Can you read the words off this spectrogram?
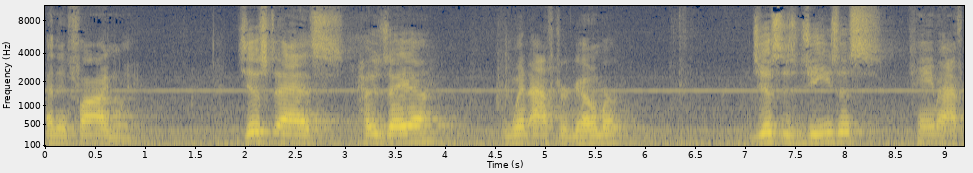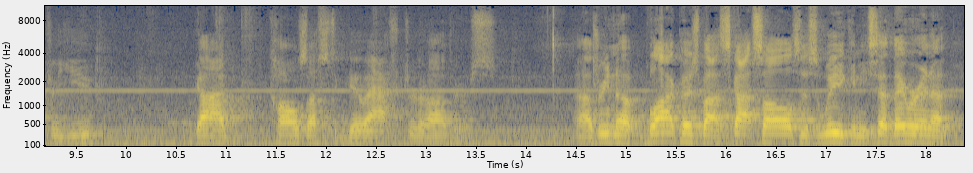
And then finally, just as Hosea went after Gomer, just as Jesus came after you, God calls us to go after others. I was reading a blog post by Scott Sauls this week, and he said they were in a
